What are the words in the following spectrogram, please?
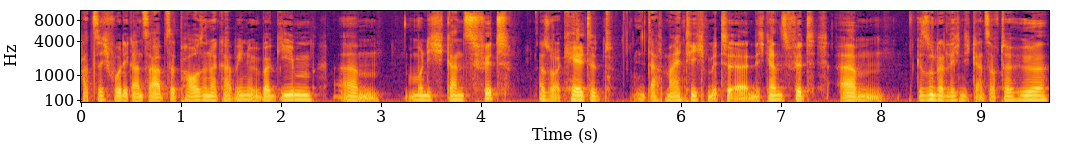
hat sich wohl die ganze Halbzeitpause in der Kabine übergeben, ähm, war nicht ganz fit, also erkältet, das meinte ich mit äh, nicht ganz fit, ähm, gesundheitlich nicht ganz auf der Höhe.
